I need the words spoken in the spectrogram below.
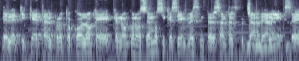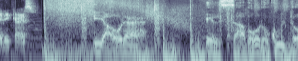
de la etiqueta, del protocolo que, que no conocemos y que siempre es interesante escuchar de alguien que se dedica a eso. Y ahora, el sabor oculto.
